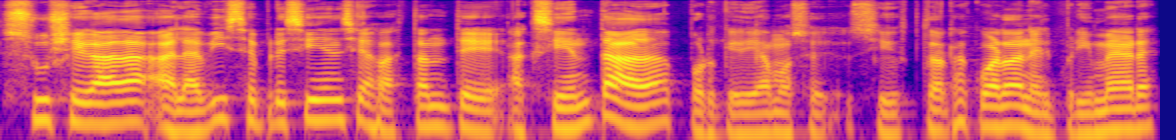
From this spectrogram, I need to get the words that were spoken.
su llegada a la vicepresidencia es bastante accidentada, porque, digamos, eh, si usted recuerda, en el primer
